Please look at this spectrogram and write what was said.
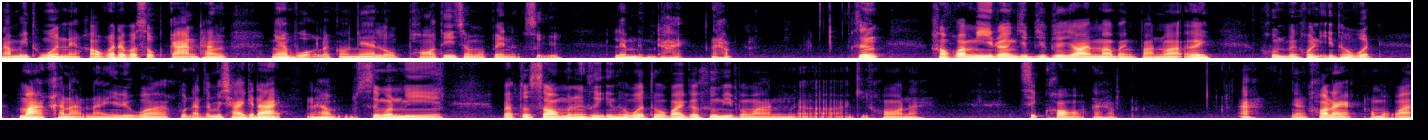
นับไม่ถ้วนเนี่ยเขาก็ได้ประสบการณ์ทั้งแง่บวกแล้วก็แง่ลบพอที่จะมาเป็นหนังสือเล่มหนึ่งได้นะครับ ซึ่งเขาก็มีเรื่องยิบยิบย่อยๆมาแบ่งปันว่า เอ้ย คุณเป็นคนอินโทรเวิร์ด มากขนาดไหน หรือว่าคุณอาจจะไม่ใช่ก็ได้นะครับ ซึ่งมันมีแบบทดสอบเหมือนหนังสืออินโทรเวิร์ดทั่วไปก็คือมีประมาณกี่ข้อนะสิบข้อนะครับอะอย่างข้อแรกเขาบอกว่า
